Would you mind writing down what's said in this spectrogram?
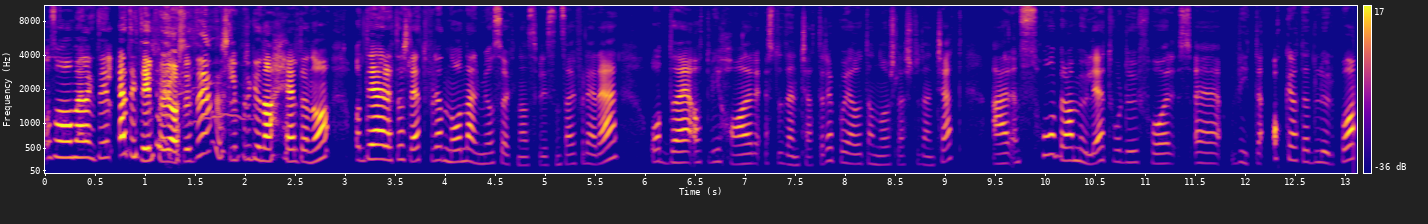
Og så må jeg legge til et til før vi avslutter. Vi slipper ikke unna helt ennå. Og det er rett og slett fordi at nå nærmer jo søknadsfristen seg for dere. Og det at vi har studentchattere på jl.no slash studentchat, er en så bra mulighet hvor du får eh, vite akkurat det du lurer på.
